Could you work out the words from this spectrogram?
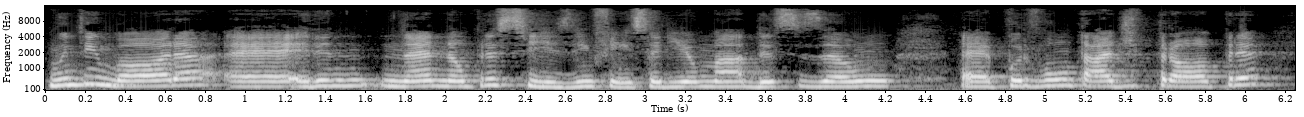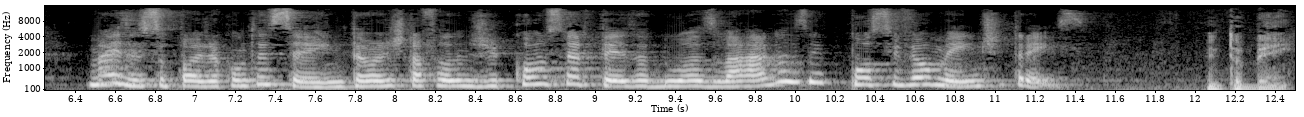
muito embora é, ele né, não precise. Enfim, seria uma decisão é, por vontade própria, mas isso pode acontecer. Então a gente está falando de com certeza duas vagas e possivelmente três. Muito bem.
